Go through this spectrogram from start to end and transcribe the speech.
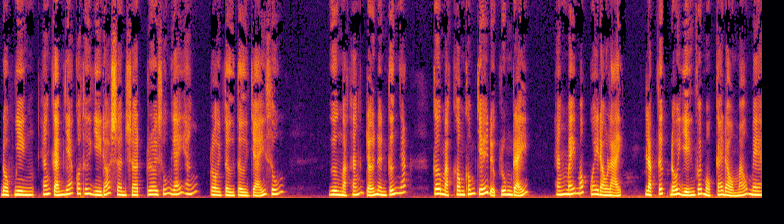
Đột nhiên, hắn cảm giác có thứ gì đó sền sệt rơi xuống gáy hắn, rồi từ từ chảy xuống. Gương mặt hắn trở nên cứng ngắc, cơ mặt không khống chế được run rẩy. Hắn máy móc quay đầu lại, lập tức đối diện với một cái đầu máu me,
